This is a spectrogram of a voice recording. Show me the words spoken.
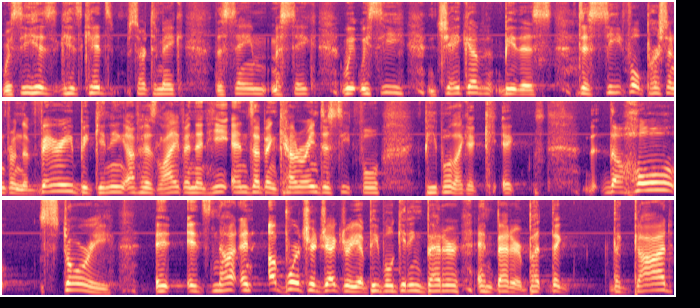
We see his, his kids start to make the same mistake. We, we see Jacob be this deceitful person from the very beginning of his life, and then he ends up encountering deceitful people. Like a, the whole story it, it's not an upward trajectory of people getting better and better, but the, the God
